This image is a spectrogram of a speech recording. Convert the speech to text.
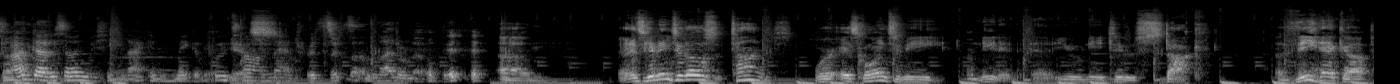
Don't I've got a sewing machine. I can make a futon Yes. mattress or something. I don't know. um, it's getting to those times where it's going to be needed. Uh, you need to stock the heck up,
